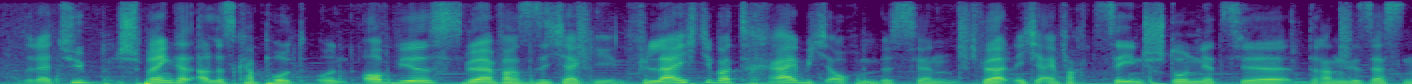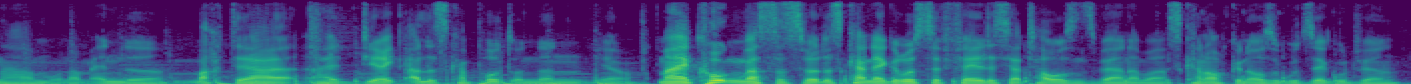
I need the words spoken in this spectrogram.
Also der Typ sprengt halt alles kaputt und obvious will einfach sicher gehen. Vielleicht übertreibe ich auch ein bisschen. Ich will halt nicht einfach 10 Stunden jetzt hier dran gesessen haben und am Ende macht der halt direkt alles kaputt und dann, ja. Mal gucken, was das wird. Das kann der größte Fail des Jahrtausends werden, aber es kann auch genauso gut sehr gut werden.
